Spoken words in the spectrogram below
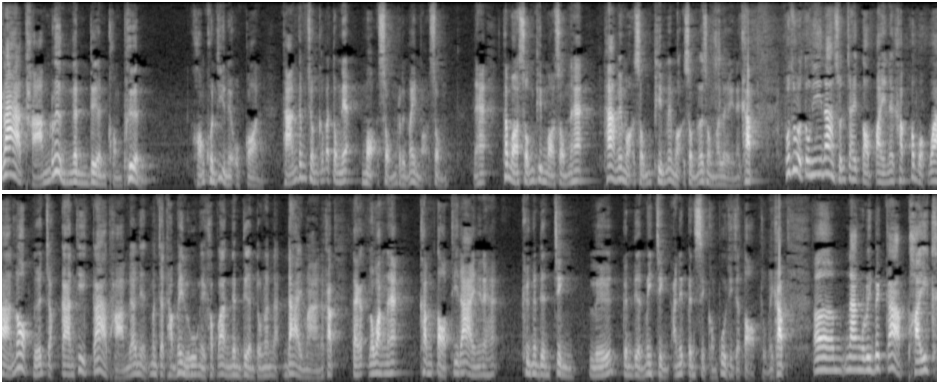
กล้าถามเรื่องเงินเดือนของเพื่อนของคนที่อยู่ในองค์กร ถามท่านผู้ชมครับว่าตรงนี้เหมาะสมหรือไม่เหมาะสมนะฮะถ้าเหมาะสมพิมพ์เหมาะสมนะฮะถ้าไม่เหมาะสมพิมพ์ไม่เหมาะสมแล้วส่งมาเลยนะครับผลสำรวจตรงนี้น่าสนใจต่อไปนะครับเขาบอกว่านอกเหนือจากการที่กล้าถามแล้วเนี่ยมันจะทำให้รู้ไงครับว่าเงินเดือนตรงนั้นนะได้มานะครับแต่ระวังนะฮะคำตอบที่ได้นี่นะฮะคือเงินเดือนจริง หรือเงินเดือนไม่จริง อันนี้เป็นสิทธิ์ของผู้ที่จะตอบถูกไหมครับนางรีเบคก้าไพค์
